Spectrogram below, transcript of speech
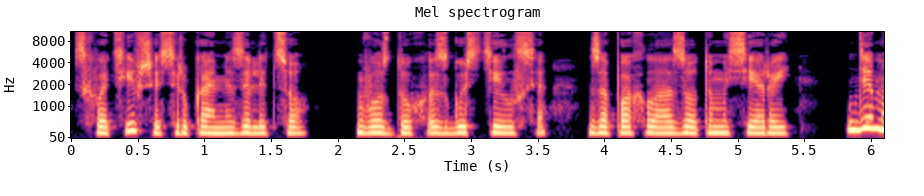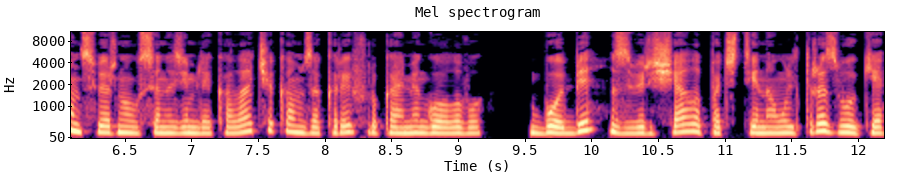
схватившись руками за лицо. Воздух сгустился, запахло азотом и серой. Демон свернулся на земле калачиком, закрыв руками голову. Бобби заверещала почти на ультразвуке,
